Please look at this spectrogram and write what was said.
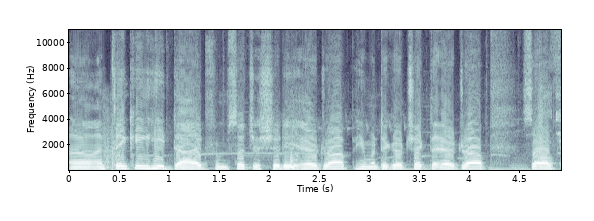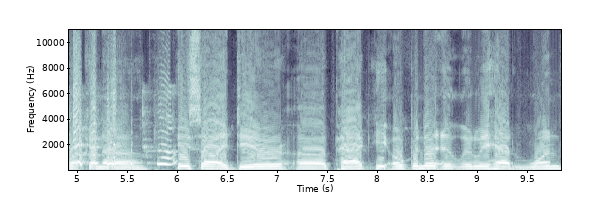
Uh, I'm thinking he died from such a shitty airdrop. He went to go check the airdrop, saw a fucking uh, he saw a deer uh pack. He opened it. It literally had one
